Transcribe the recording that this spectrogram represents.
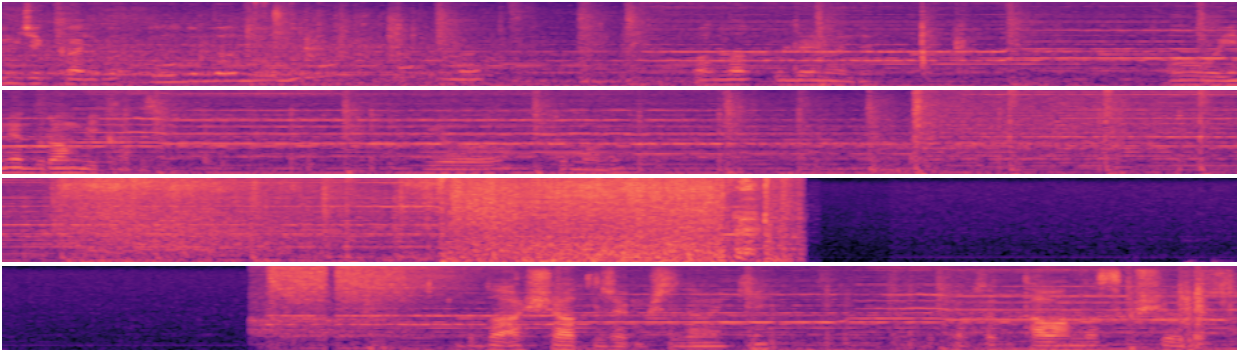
Fullleyemeyecek galiba. Oğlum lan oğlum. Vallahi fullleyemedi. Oo yine duran bir kat. Yo durmadı. Burada aşağı atlayacakmışız demek ki. Yoksa tavanda sıkışıyoruz.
